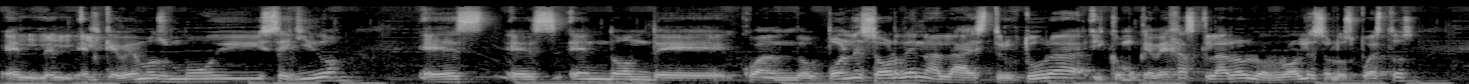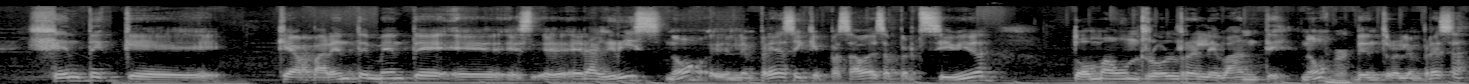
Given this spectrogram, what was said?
el, el, el que vemos muy seguido es, es en donde cuando pones orden a la estructura y como que dejas claro los roles o los puestos, gente que, que aparentemente eh, eh, era gris, ¿no? En la empresa y que pasaba desapercibida, toma un rol relevante, ¿no? Dentro de la empresa.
